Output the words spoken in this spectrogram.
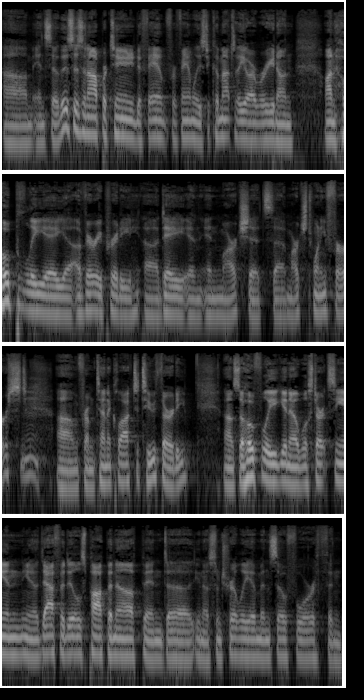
Um, and so this is an opportunity to fam- for families to come out to the Arboretum on, on hopefully a, a very pretty uh, day in, in March. It's uh, March 21st um, from 10 o'clock to 2.30. Uh, so hopefully, you know, we'll start seeing, you know, daffodils popping up and, uh, you know, some trillium and so forth and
